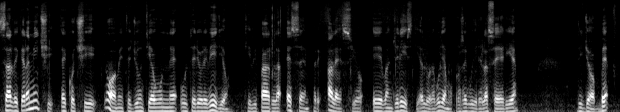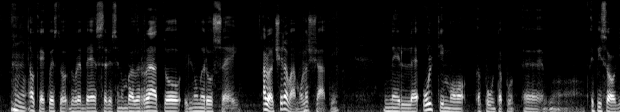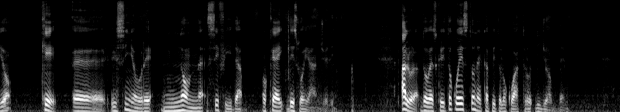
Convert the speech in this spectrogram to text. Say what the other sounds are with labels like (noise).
Salve cari amici, eccoci nuovamente giunti a un ulteriore video che vi parla è sempre Alessio Evangelisti. Allora vogliamo proseguire la serie di Giobbe. (clears throat) ok, questo dovrebbe essere, se non vado errato, il numero 6. Allora, ci eravamo lasciati nell'ultimo appunto, appunto eh, episodio che eh, il Signore non si fida ok, dei suoi angeli. Allora, dove è scritto questo? Nel capitolo 4 di Giobbe.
